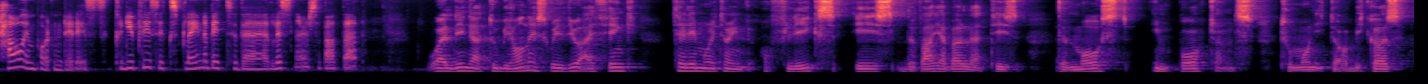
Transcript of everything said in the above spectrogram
how important it is. Could you please explain a bit to the listeners about that? Well, Nina, to be honest with you, I think telemonitoring of leaks is the variable that is the most important to monitor because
